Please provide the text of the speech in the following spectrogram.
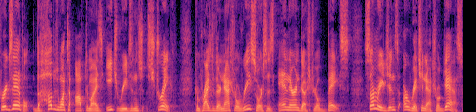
For example, the hubs want to optimize each region's strength, comprised of their natural resources and their industrial base. Some regions are rich in natural gas,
